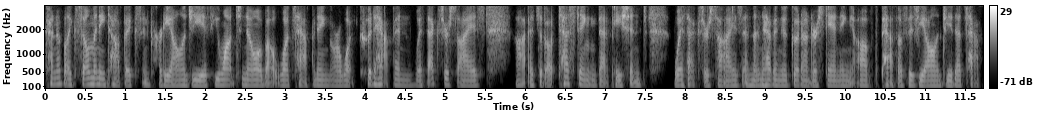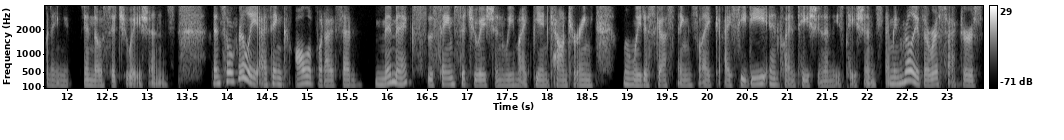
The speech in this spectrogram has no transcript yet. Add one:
kind of like so many topics in cardiology. If you want to know about what's happening or what could happen with exercise, uh, it's about testing that patient with exercise and then having a good understanding of the pathophysiology that's happening in those situations. And so, really, I think all of what I've said mimics the same situation we might be encountering when we discuss things like ICD implantation in these patients. I mean, really, the risk factors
